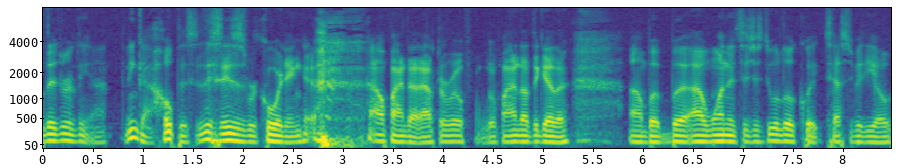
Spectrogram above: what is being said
literally. I think I hope this this is recording. I'll find out after. We'll we'll find out together. Um, but but I wanted to just do a little quick test video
